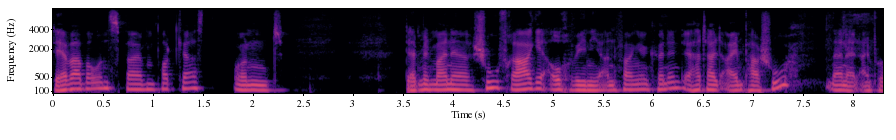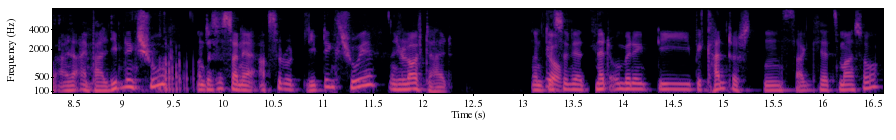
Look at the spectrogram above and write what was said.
Der war bei uns beim Podcast und der hat mit meiner Schuhfrage auch wenig anfangen können. Der hat halt ein paar Schuhe Nein, nein, ein, ein, paar Lieblingsschuhe. Und das ist seine absolut Lieblingsschuhe. Und die läuft er halt. Und das jo. sind jetzt nicht unbedingt die bekanntesten, sage ich jetzt mal so.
